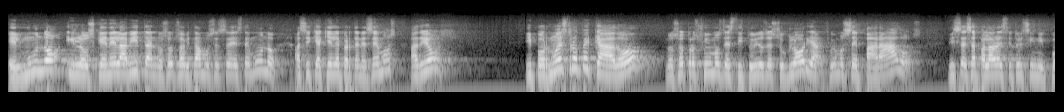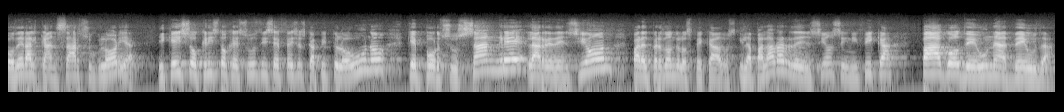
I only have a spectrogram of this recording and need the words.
el mundo y los que en él habitan. Nosotros habitamos este mundo. Así que ¿a quién le pertenecemos? A Dios. Y por nuestro pecado, nosotros fuimos destituidos de su gloria, fuimos separados. Dice esa palabra destituir sin poder alcanzar su gloria. ¿Y qué hizo Cristo Jesús? Dice Efesios capítulo 1, que por su sangre la redención para el perdón de los pecados. Y la palabra redención significa pago de una deuda.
